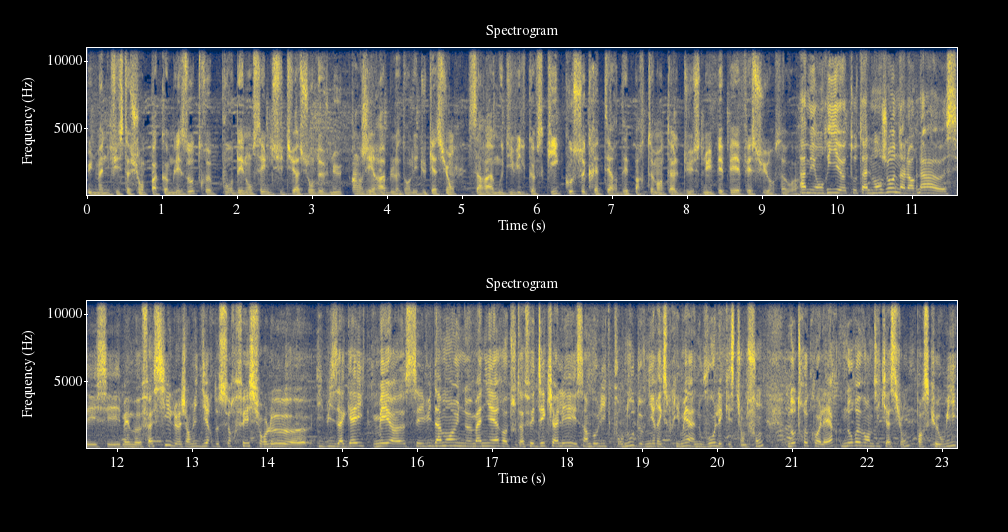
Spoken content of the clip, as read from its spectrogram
Une manifestation pas comme les autres pour dénoncer une situation devenue ingérable dans l'éducation. Sarah Amoudi-Vilkovski, co-secrétaire départementale du SNUIPP-FSU en Savoie. Ah mais on rit euh, totalement jaune. Alors là, euh, c'est même facile, j'ai envie de dire, de surfer sur le euh, Ibiza Gate. Mais c'est évidemment une manière tout à fait décalée et symbolique pour nous de venir exprimer à nouveau les questions de fond, notre colère, nos revendications. Parce que oui,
